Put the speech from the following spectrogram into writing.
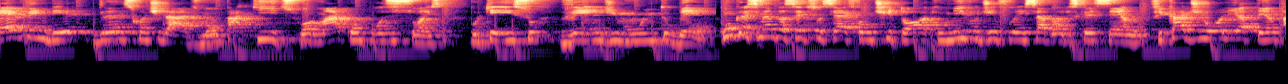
é vender grandes quantidades, montar kits, formar composições porque isso vende muito bem. Com o crescimento das redes sociais como o TikTok, o nível de influenciadores crescendo, ficar de olho e atento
